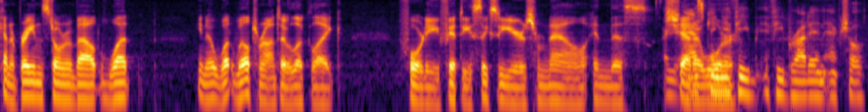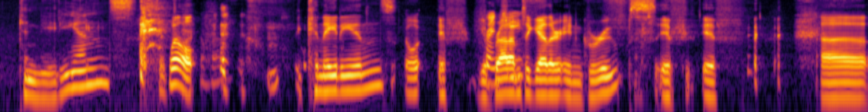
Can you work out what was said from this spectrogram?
kind of brainstorm about what you know what will Toronto look like 40, 50, 60 years from now in this Are you Shadow asking War. if he if he brought in actual Canadians? Well. Canadians, or if you brought them together in groups, if if uh,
